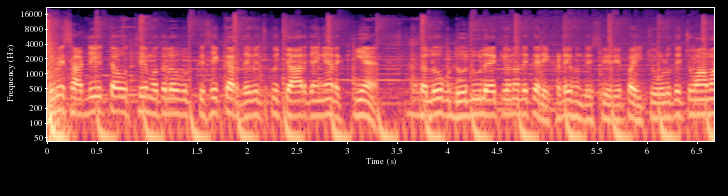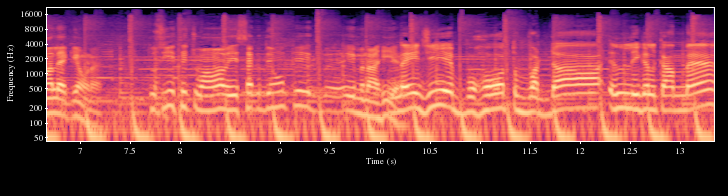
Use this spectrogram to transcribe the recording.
ਜਿਵੇਂ ਸਾਡੇ ਤਾਂ ਉੱਥੇ ਮਤਲਬ ਕਿਸੇ ਘਰ ਦੇ ਵਿੱਚ ਕੋਈ ਚਾਰ ਗਾਈਆਂ ਰੱਖੀਆਂ ਤਾਂ ਲੋਕ ਡੋਲੂ ਲੈ ਕੇ ਉਹਨਾਂ ਦੇ ਘਰੇ ਖੜੇ ਹੁੰਦੇ ਸਵੇਰੇ ਭਾਈ ਚੋਲੋ ਤੇ ਚਵਾਵਾਂ ਲੈ ਕੇ ਆਉਣਾ। ਤੁਸੀਂ ਇੱਥੇ ਚਵਾਵਾਂ ਵੇਚ ਸਕਦੇ ਹੋ ਕਿ ਇਹ ਮਨਾਹੀ ਹੈ? ਨਹੀਂ ਜੀ ਇਹ ਬਹੁਤ ਵੱਡਾ ਇਲੀਗਲ ਕੰਮ ਹੈ।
